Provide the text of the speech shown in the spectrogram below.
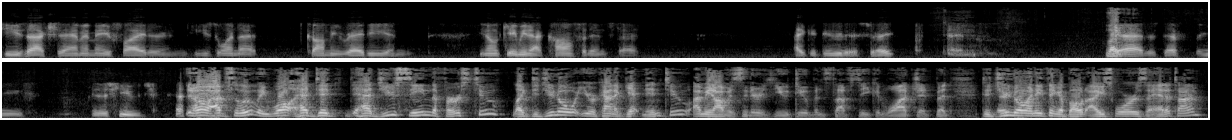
he's actually an MMA fighter, and he's the one that got me ready and you know gave me that confidence that I could do this, right? And Like, yeah, there's definitely it was huge. no, oh, absolutely. Well, had did had you seen the first two? Like, did you know what you were kind of getting into? I mean, obviously there's YouTube and stuff, so you could watch it. But did you know anything about Ice Wars ahead of time?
